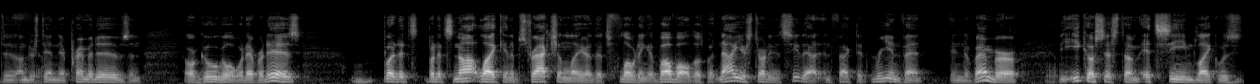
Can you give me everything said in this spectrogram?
to understand their primitives and or Google, or whatever it is. But it's but it's not like an abstraction layer that's floating above all those. But now you're starting to see that. In fact, at reInvent in November, the ecosystem it seemed like was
